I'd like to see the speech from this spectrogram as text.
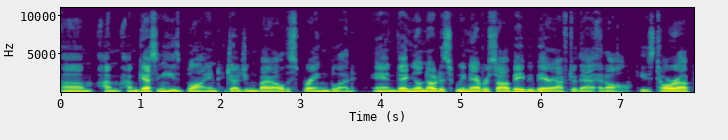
Um, I'm, I'm guessing he's blind, judging by all the spraying blood. And then you'll notice we never saw Baby Bear after that at all. He's tore up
